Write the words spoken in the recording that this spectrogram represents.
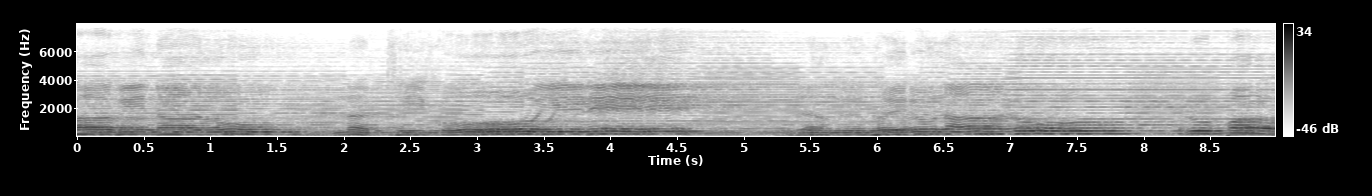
એ વિનાનું નથી કોઈ રે. રંગ ભરું નાનું રૂપાળું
